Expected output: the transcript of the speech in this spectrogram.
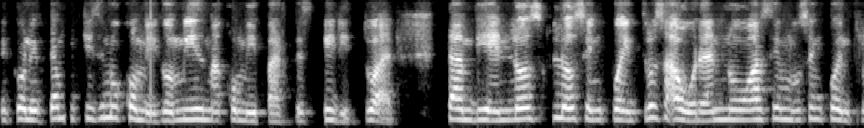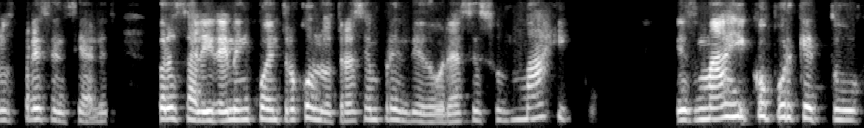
Me conecta muchísimo conmigo misma, con mi parte espiritual. También los, los encuentros, ahora no hacemos encuentros presenciales, pero salir en encuentro con otras emprendedoras, eso es mágico. Es mágico porque tú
